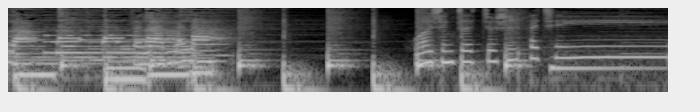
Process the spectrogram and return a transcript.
啦。我想这就是爱情。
